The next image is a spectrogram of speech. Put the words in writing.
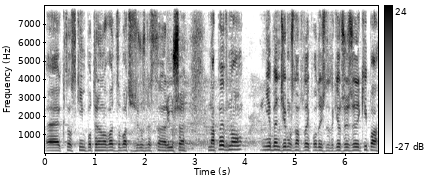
e, kto z kim potrenować, zobaczyć różne scenariusze. Na pewno nie będzie można tutaj podejść do takiego, że ekipa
